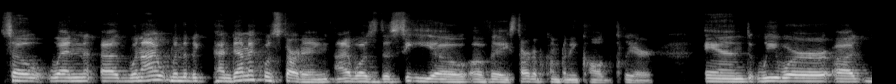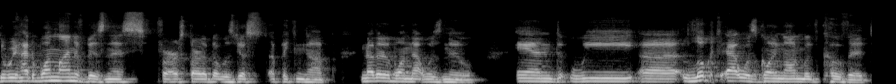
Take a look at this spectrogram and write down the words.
So when uh, when I when the pandemic was starting, I was the CEO of a startup company called Clear, and we were uh, we had one line of business for our startup that was just uh, picking up, another one that was new, and we uh, looked at what's going on with COVID,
